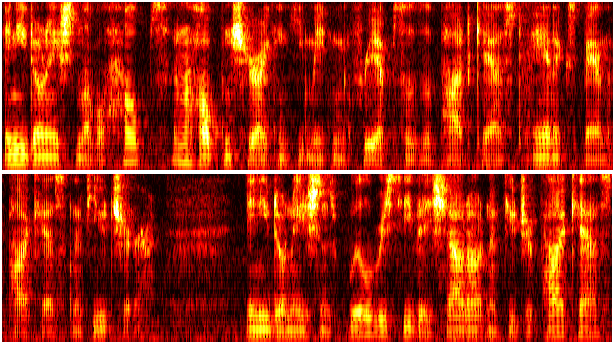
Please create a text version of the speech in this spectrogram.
Any donation level helps, and will help ensure I can keep making free episodes of the podcast and expand the podcast in the future. Any donations will receive a shout out in a future podcast,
